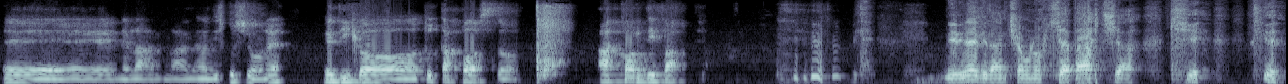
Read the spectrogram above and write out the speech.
eh, nella, nella, nella discussione e dico tutto a posto, accordi fatti. Nerinai ti lancia un'occhiataccia che... che...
